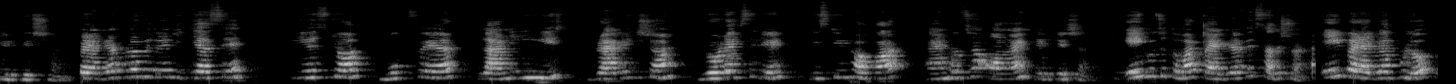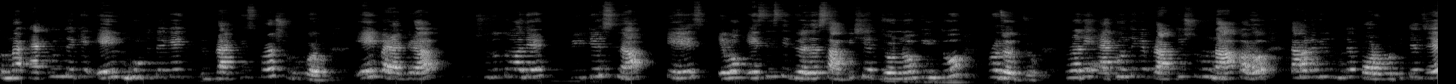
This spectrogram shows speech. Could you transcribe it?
এডুকেশন প্যারাগ্রাফগুলোর ভিতরে কি কি আছে? Tea stall book fair learning English drug addiction road accident street hawker and হচ্ছে অনলাইন এডুকেশন এই হচ্ছে তোমার প্যারাগ্রাফের সাজেশন এই প্যারাগ্রাফগুলো তোমরা এখন থেকে, এই মুহূর্ত থেকে প্র্যাকটিস করা শুরু করো। এই প্যারাগ্রাফ শুধু তোমাদের প্রি টেস্ট না টেস্ট এবং এসএসসি দুই হাজার ছাব্বিশের জন্য কিন্তু প্রযোজ্য। তোমরা যদি এখন থেকে প্র্যাকটিস শুরু না করো, তাহলে কিন্তু তোমাদের পরবর্তীতে যে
